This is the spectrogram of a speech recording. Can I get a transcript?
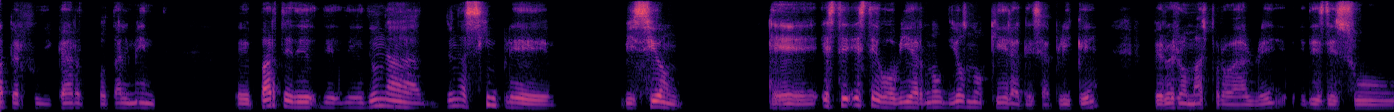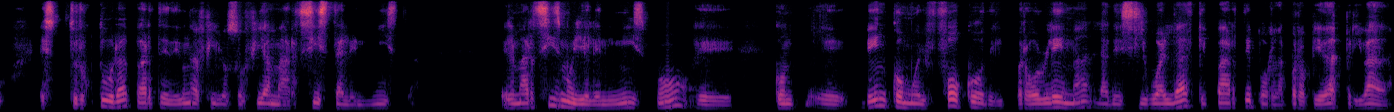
a perjudicar totalmente eh, parte de, una, de, una, simple visión. Eh, este, este gobierno, Dios no quiera que se aplique, pero es lo más probable, desde su estructura, parte de una filosofía marxista-leninista. El marxismo y el leninismo eh, ven como el foco del problema la desigualdad que parte por la propiedad privada.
